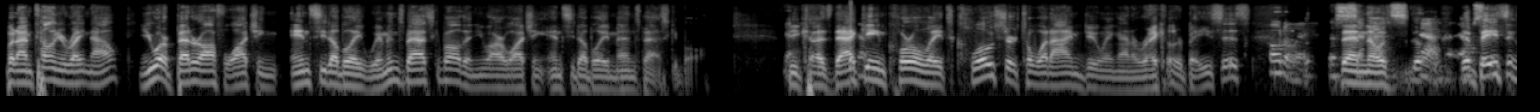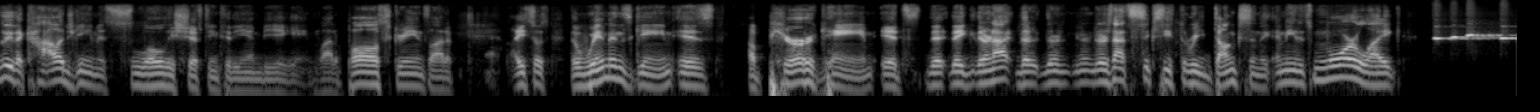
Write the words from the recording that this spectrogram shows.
but I'm telling you right now, you are better off watching NCAA women's basketball than you are watching NCAA men's basketball. Yeah. Because that Yeah. game correlates closer to what I'm doing on a regular basis Totally. The then those the- yeah, the- basically the college game is slowly shifting to the NBA game. A lot of ball screens, a lot of. ISOs. The women's game is a pure game. It's they, they they're not they're, they're there's not 63 dunks in the I mean it's more like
